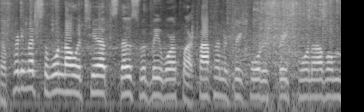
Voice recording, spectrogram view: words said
So pretty much the $1 chips, those would be worth like 500 three quarters for each one of them.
